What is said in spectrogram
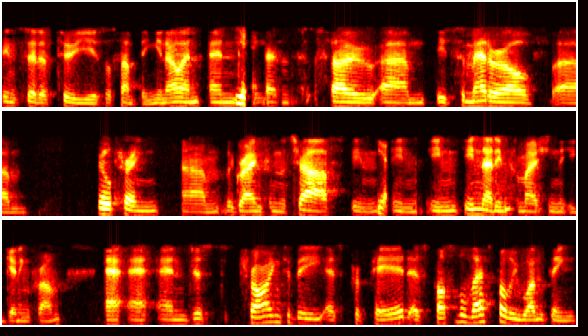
instead of two years or something, you know, and and Yeah. and so um, it's a matter of um, filtering um, the grain from the chaff in, in in in that information that you're getting from, and, and just trying to be as prepared as possible. That's probably one thing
